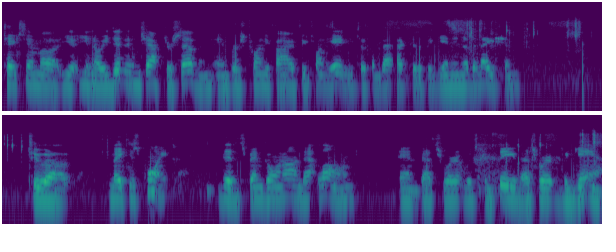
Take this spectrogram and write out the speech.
takes him, uh, you, you know, he did it in chapter 7, in verse 25 through 28. He took him back to the beginning of the nation to uh, make his point that it's been going on that long, and that's where it was conceived, that's where it began.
